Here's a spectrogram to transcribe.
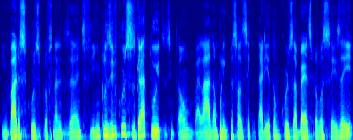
Tem vários cursos profissionalizantes, inclusive cursos gratuitos. Então, vai lá, dá um pulinho com pessoal da secretaria, estão cursos abertos para vocês aí.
